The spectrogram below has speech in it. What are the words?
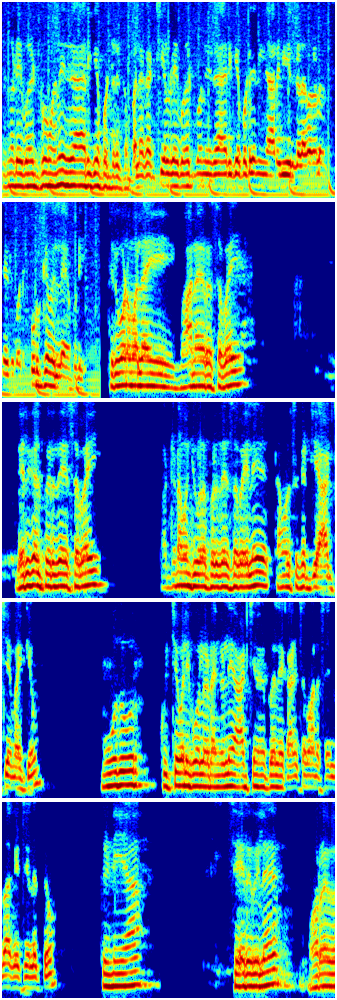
எங்களுடைய வேட்புமனு நிராகரிக்கப்பட்டிருக்கும். பல கட்சிகளுடைய வேட்புமனு நிராகரிக்கப்பட்டு நீங்கள் அறிவீர்கள் அவர்களுக்கு செயல்பட்டு கொடுக்கவில்லை அப்படி. திருவண்ணாமலை மாநகர சபை பெருகல் பிரதேச சபை பட்டணமஞ்சூழல் பிரதேச சபையிலே தமிழரசு கட்சி ஆட்சி அமைக்கும். மூதூர் குச்சவெளி போல இடங்களிலே ஆட்சி அமைப்பதிலே கணிசமான செல்வாக்கை செலுத்தும். கிண்ணியா சேருவில மொரவ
